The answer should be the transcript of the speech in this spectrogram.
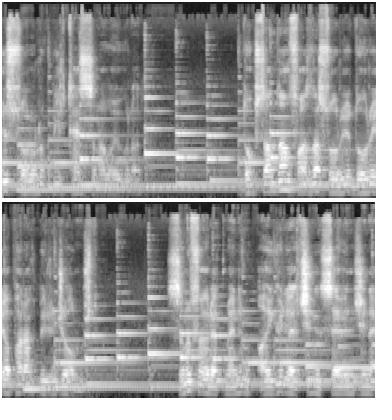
100 soruluk bir test sınavı uyguladı. 90'dan fazla soruyu doğru yaparak birinci olmuştum. Sınıf öğretmenim Aygül Elçi'nin sevincine,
